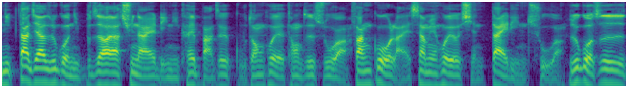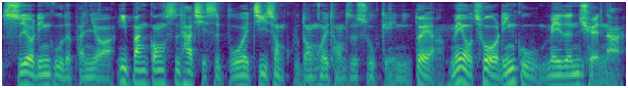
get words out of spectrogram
你大家，如果你不知道要去哪里领，你可以把这个股东会的通知书啊翻过来，上面会有写代领处啊。如果是持有领股的朋友啊，一般公司它其实不会寄送股东会通知书给你。对啊，没有错，领股没人权呐、啊。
